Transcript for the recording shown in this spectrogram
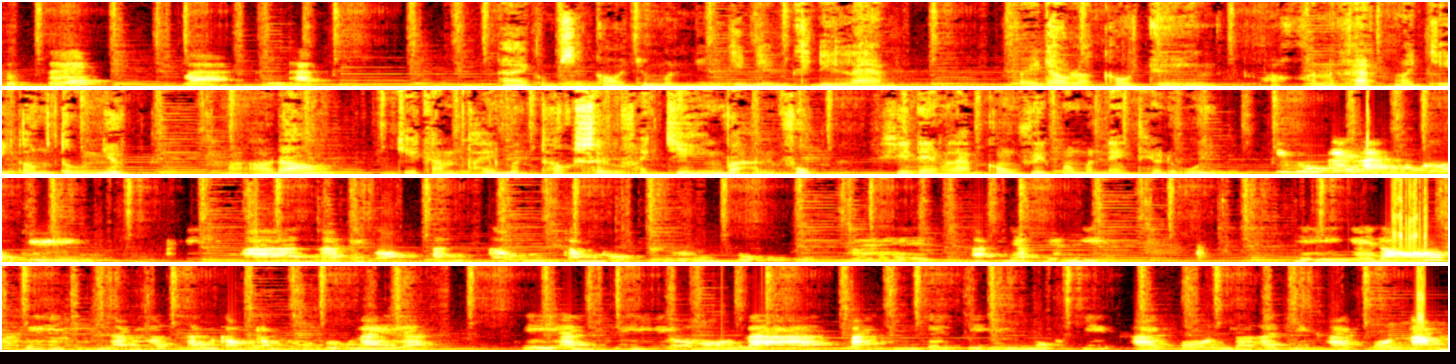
thực tế và thử thách. Ai cũng sẽ có cho mình những kỷ niệm khi đi làm. Vậy đâu là câu chuyện hoặc khoảnh khắc mà chị ấn tượng nhất mà ở đó chị cảm thấy mình thật sự phát triển và hạnh phúc khi đang làm công việc mà mình đang theo đuổi? Chị muốn kể lại một câu chuyện khi mà Navigos thành công trong một thương vụ về sát nhập doanh nghiệp. Thì ngày đó khi Navigos thành công trong thương vụ này á thì anh CEO đã tặng cho chị một chiếc iPhone, đó là chiếc iPhone 5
